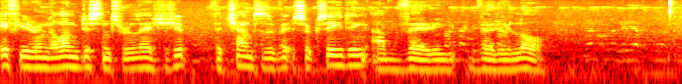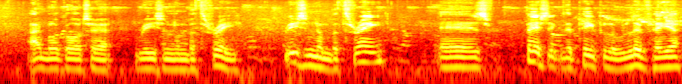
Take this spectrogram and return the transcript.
If you're in a long distance relationship the chances of it succeeding are very very low. And we'll go to reason number three. Reason number three is basically the people who live here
